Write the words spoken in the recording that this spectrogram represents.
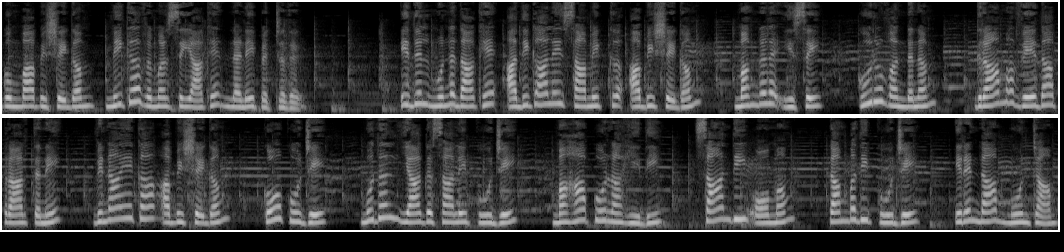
கும்பாபிஷேகம் மிக விமர்சையாக நடைபெற்றது. இதில் முன்னதாக அதிகாலை சாமிக்கு அபிஷேகம் மங்கள இசை குரு வந்தனம் கிராம வேதா பிரார்த்தனை விநாயகா அபிஷேகம் கோ பூஜை முதல் யாகசாலை பூஜை மகாபூர்ணாஹீதி சாந்தி ஓமம் தம்பதி பூஜை இரண்டாம் மூன்றாம்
